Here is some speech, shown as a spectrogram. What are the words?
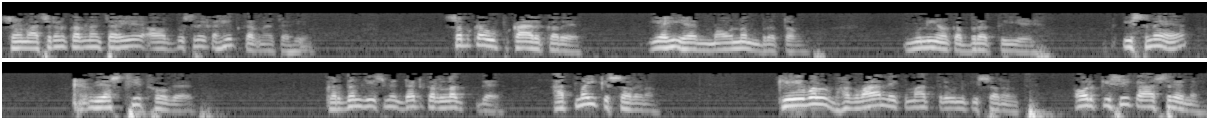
स्वयं आचरण करना चाहिए और दूसरे का हित करना चाहिए। सबका उपकार करे। यही है मौनम व्रतम। मुनियों का व्रत ये। इसमें व्यवस्थित हो गए। करदम जी इसमें डट कर लग गए। आत्मयी के शरण। केवल भगवान एकमात्र उनकी शरण थे और किसी का आश्रय नहीं।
